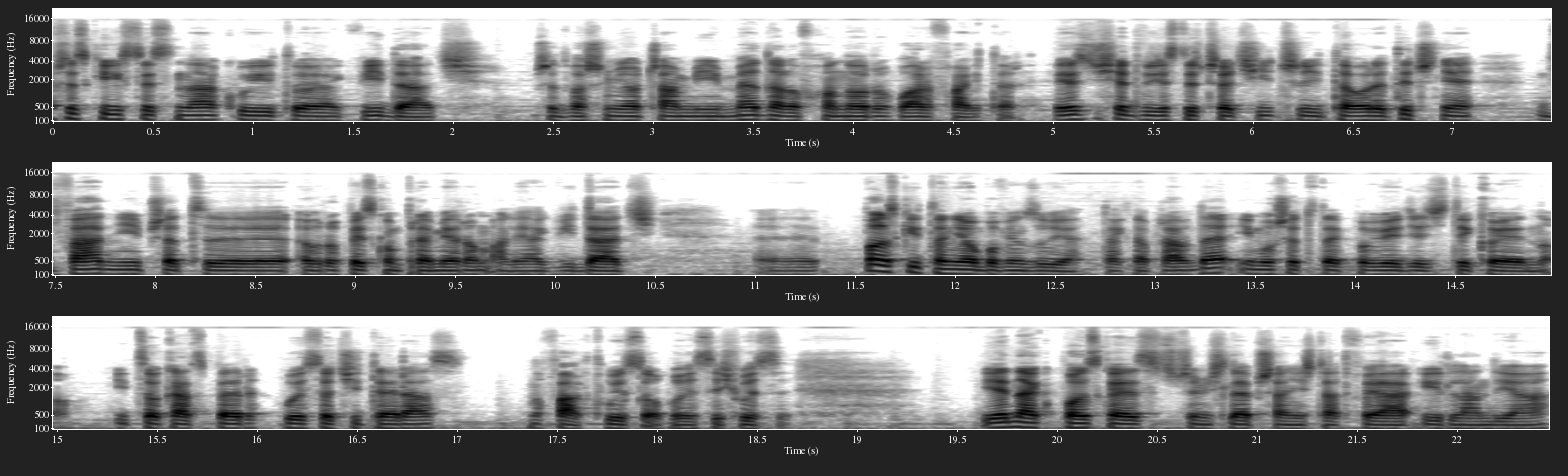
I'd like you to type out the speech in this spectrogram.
wszystkich z tej strony i to jak widać przed waszymi oczami Medal of Honor Warfighter. Jest dzisiaj 23, czyli teoretycznie dwa dni przed y, europejską premierą, ale jak widać y, Polski to nie obowiązuje tak naprawdę i muszę tutaj powiedzieć tylko jedno. I co Kacper, łyso ci teraz? No fakt, łyso, bo jesteś łysy. Jednak Polska jest czymś lepsza niż ta twoja Irlandia,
